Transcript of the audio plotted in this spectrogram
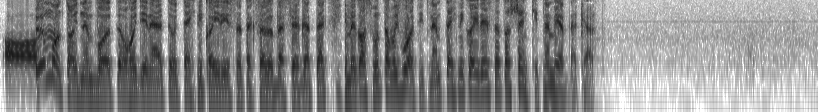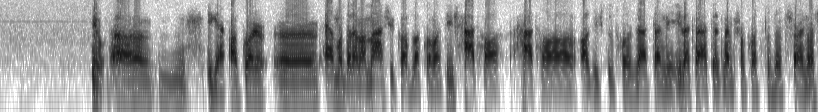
a... Ön mondta, hogy nem volt, hogy én el, hogy technikai részletek felől beszélgettek. Én meg azt mondtam, hogy volt itt nem technikai részlet, az senkit nem érdekelt. Jó, uh, igen, akkor uh, elmondanám a másik ablakomat is, hát ha, hát ha az is tud hozzátenni, illetve hát ez nem sokat tudott sajnos.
